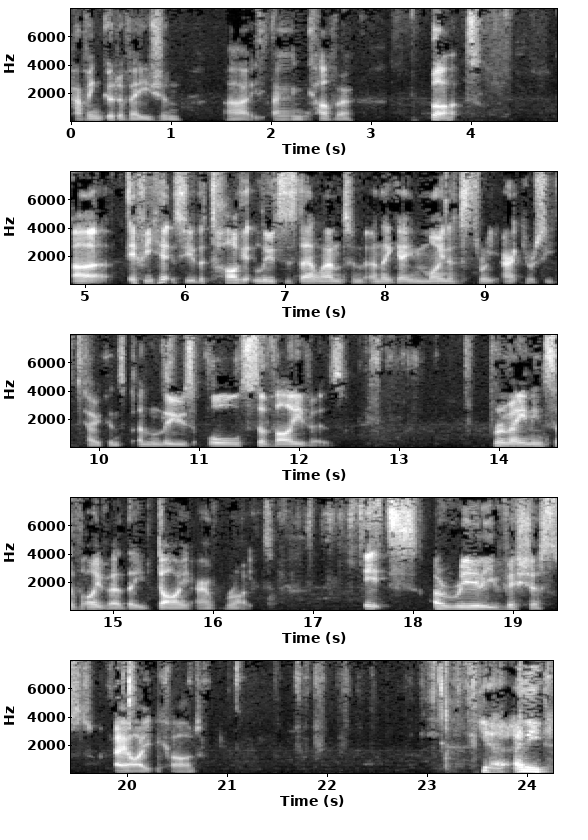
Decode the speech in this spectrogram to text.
having good evasion uh, and cover. But uh, if he hits you, the target loses their lantern and they gain minus three accuracy tokens and lose all survivors. remaining survivor, they die outright. It's a really vicious AI card. Yeah, any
